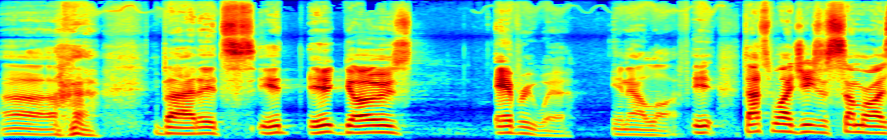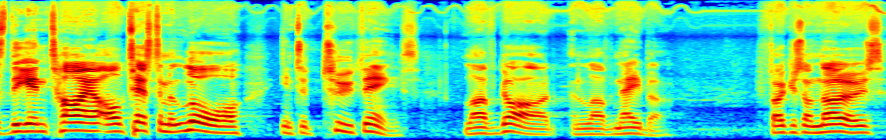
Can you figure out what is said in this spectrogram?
Uh, but it's, it, it goes everywhere in our life. It, that's why Jesus summarized the entire Old Testament law into two things love God and love neighbor. Focus on those,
